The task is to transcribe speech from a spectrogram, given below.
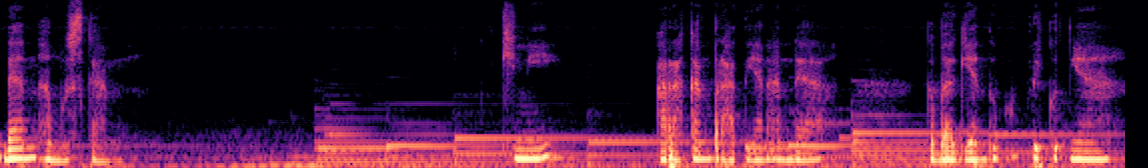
dan hembuskan. Kini, arahkan perhatian Anda ke bagian tubuh berikutnya,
